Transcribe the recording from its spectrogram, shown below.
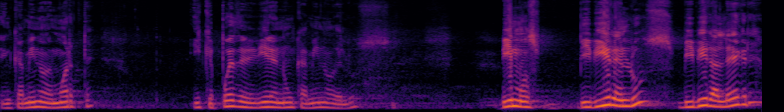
en camino de muerte y que puede vivir en un camino de luz. Vimos vivir en luz, vivir alegre,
